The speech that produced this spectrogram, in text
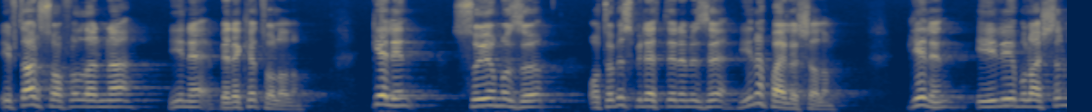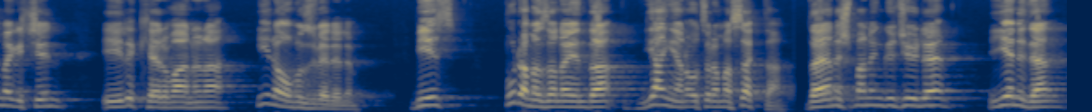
iftar sofralarına yine bereket olalım. Gelin suyumuzu, otobüs biletlerimizi yine paylaşalım. Gelin iyiliği bulaştırmak için iyilik kervanına yine omuz verelim. Biz bu Ramazan ayında yan yana oturamasak da dayanışmanın gücüyle yeniden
